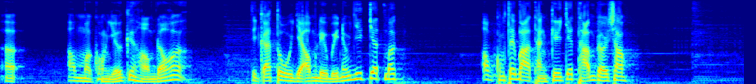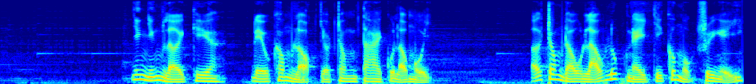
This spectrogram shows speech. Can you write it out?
à Ông mà còn giữ cái hòm đó, Thì cả tôi và ông đều bị nó giết chết mất. Ông không thấy ba thằng kia chết thảm rồi sao? Nhưng những lời kia Đều không lọt vào trong tai của lão muội Ở trong đầu lão lúc này chỉ có một suy nghĩ.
